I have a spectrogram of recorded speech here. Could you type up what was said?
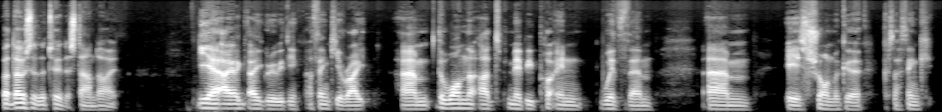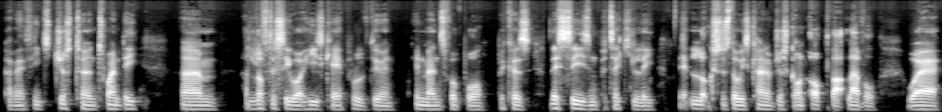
But those are the two that stand out. Yeah, I, I agree with you. I think you're right. Um, the one that I'd maybe put in with them um, is Sean McGurk because I think I mean he's just turned twenty. Um, I'd love to see what he's capable of doing in men's football because this season, particularly, it looks as though he's kind of just gone up that level where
